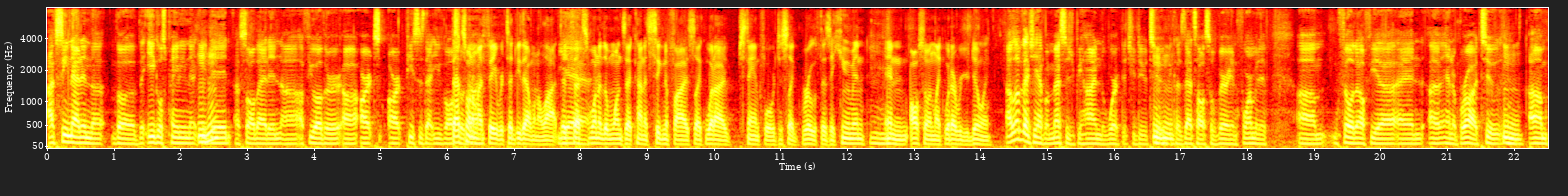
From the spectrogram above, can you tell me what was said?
I've seen that in the the, the Eagles painting that you did. I saw that in uh, a few other uh, arts art pieces that you've also. That's one of my favorites. I do that one a lot. That's, that's one of the ones that kind of signifies like what I stand for, just like growth as a human, Mm-hmm. and also in like whatever you're doing. I love that you have a message behind the work that you do too, Mm-hmm. because that's also very informative. Um, in Philadelphia and uh, and abroad too. Mm-hmm. Um,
